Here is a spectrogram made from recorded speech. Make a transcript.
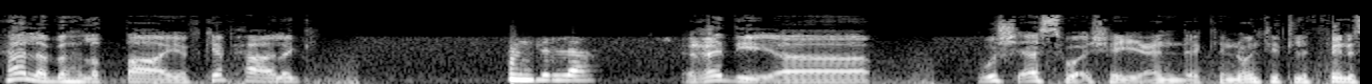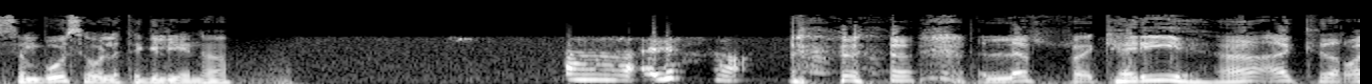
هلا بأهل الطايف. كيف حالك؟ الحمد لله. غدي آه وش أسوأ شيء عندك؟ إنه أنت تلفين السمبوسة ولا تقلينها؟ آه لسه اللف كريه ها؟ أكثر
